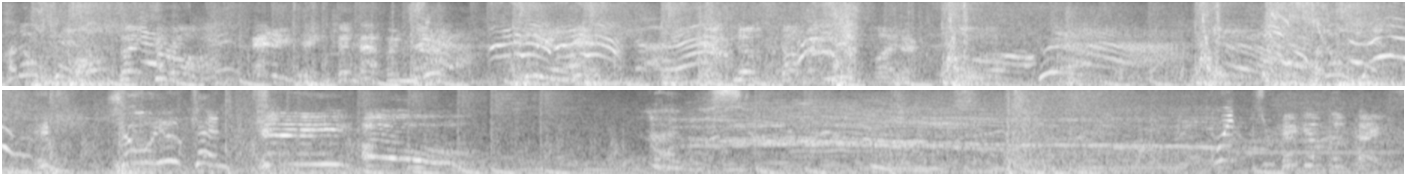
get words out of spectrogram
All bets are off! Anything can happen now! Lead in! There's no stopping this fighter! Shoryuken! KO! I was... Pick up the pace!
